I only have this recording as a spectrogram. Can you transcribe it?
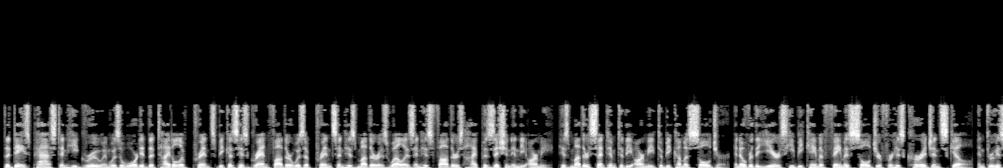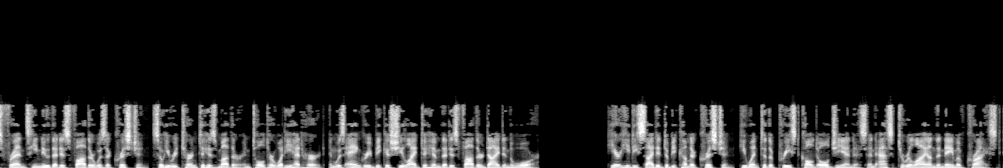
The days passed and he grew and was awarded the title of prince because his grandfather was a prince and his mother as well as and his father's high position in the army. His mother sent him to the army to become a soldier, and over the years he became a famous soldier for his courage and skill, and through his friends he knew that his father was a Christian, so he returned to his mother and told her what he had heard, and was angry because she lied to him that his father died in the war. Here he decided to become a Christian, he went to the priest called Olgianus and asked to rely on the name of Christ.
